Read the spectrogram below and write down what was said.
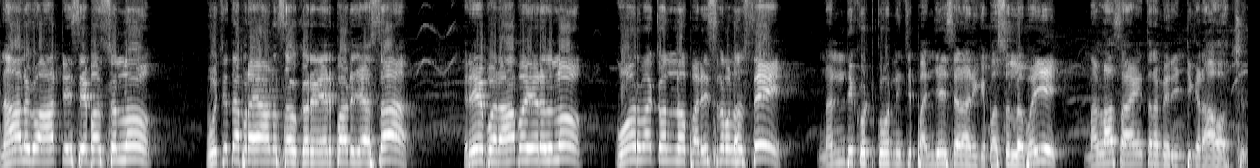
నాలుగు ఆర్టీసీ బస్సుల్లో ఉచిత ప్రయాణ సౌకర్యం ఏర్పాటు చేస్తా. రేపు రాబోయే రోజుల్లో ఓర్వకొల్లో పరిశ్రమలు వస్తే నంది కొట్టుకూరు నుంచి పనిచేసేయడానికి బస్సుల్లో పోయి మళ్ళా సాయంత్రం మీరు ఇంటికి రావచ్చు.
